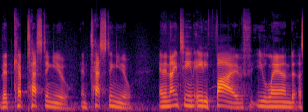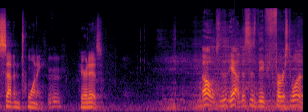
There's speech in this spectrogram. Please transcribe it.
that kept testing you and testing you. And in 1985, you land a 720. Mm-hmm. Here it is. Oh, so th- yeah, this is the first one.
